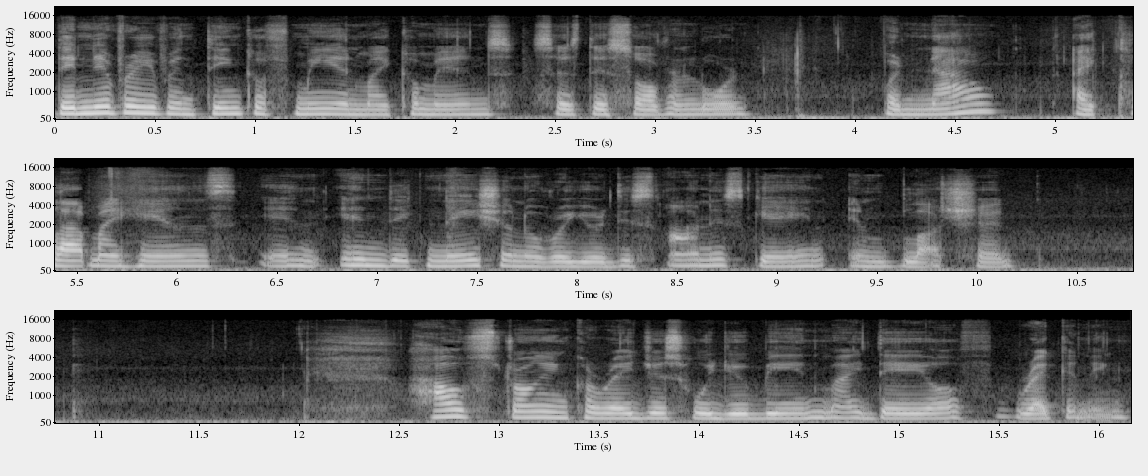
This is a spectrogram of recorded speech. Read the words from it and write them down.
They never even think of me and my commands, says the sovereign Lord. But now I clap my hands in indignation over your dishonest gain and bloodshed. How strong and courageous would you be in my day of reckoning?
